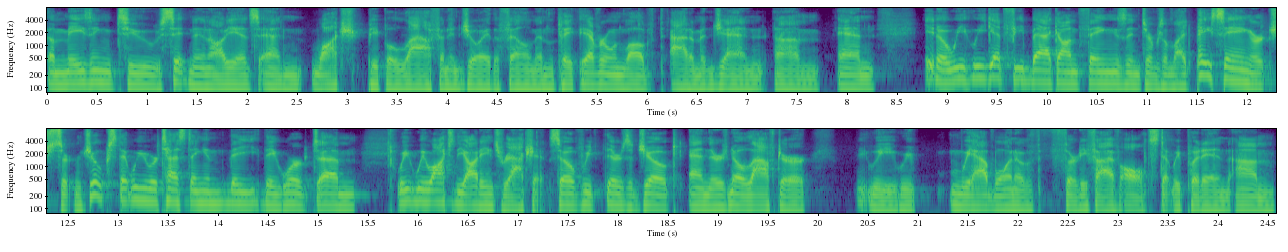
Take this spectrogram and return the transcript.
amazing to sit in an audience and watch people laugh and enjoy the film. And they, everyone loved Adam and Jen. Um, and, you know, we, we get feedback on things in terms of like pacing or certain jokes that we were testing and they, they worked. Um, we, we watch the audience reaction. So if we, there's a joke and there's no laughter, we, we we have one of 35 alts that we put in. Um,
